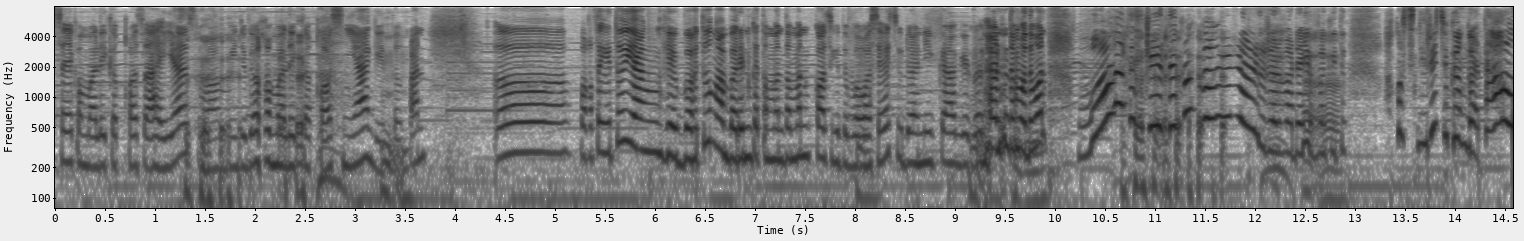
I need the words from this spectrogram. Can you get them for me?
saya kembali ke kos saya suami juga kembali ke kosnya gitu kan eh waktu itu yang heboh tuh ngabarin ke teman-teman kos gitu bahwa saya sudah nikah gitu. Kan teman-teman what? gitu. Kok Bang Ina?" daripada heboh gitu? Aku sendiri juga nggak tahu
